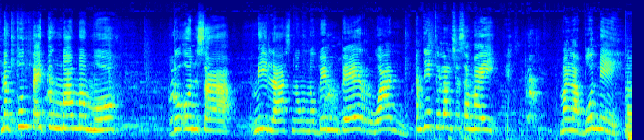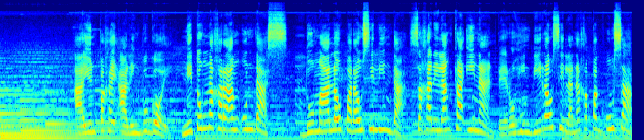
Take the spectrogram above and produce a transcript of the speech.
Nagpunta itong mama mo doon sa Milas noong November 1. Andito lang siya sa may Malabon eh. Ayon pa kay Aling Bugoy, nitong nakaraang undas, dumalaw pa raw si Linda sa kanilang kainan pero hindi raw sila nakapag-usap.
